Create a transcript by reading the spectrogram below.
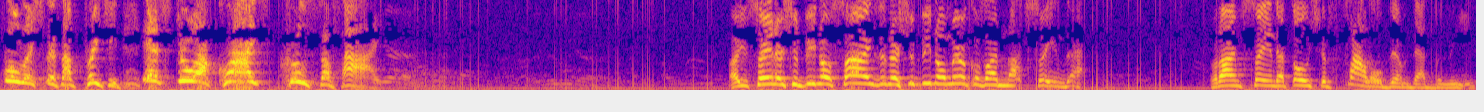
foolishness of preaching. It's through a Christ crucified. Are you saying there should be no signs and there should be no miracles? I'm not saying that. But I'm saying that those should follow them that believe.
